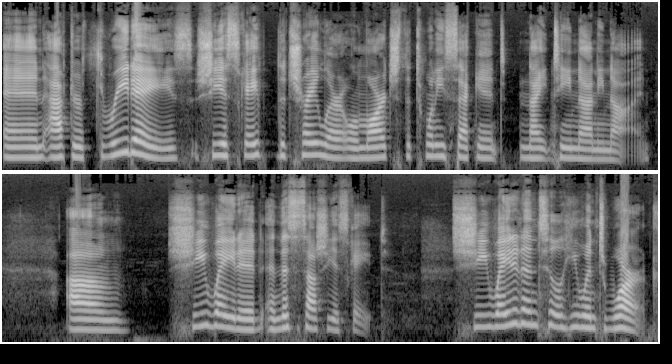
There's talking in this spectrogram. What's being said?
And after three days, she escaped the trailer on March the twenty second, nineteen ninety nine. Um, she waited, and this is how she escaped. She waited until he went to work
